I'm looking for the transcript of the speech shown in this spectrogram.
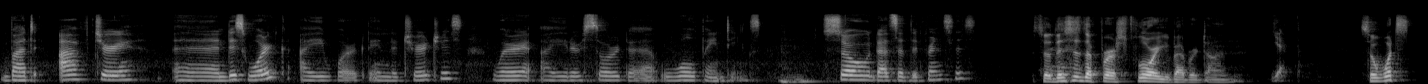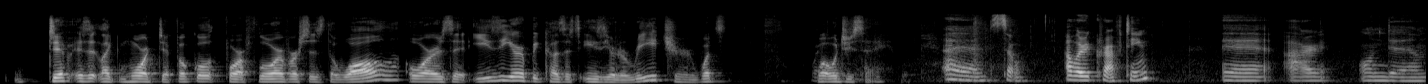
But after uh, this work, I worked in the churches where I restored the wall paintings. So that's the differences. So this is the first floor you've ever done. Yep. So what's diff is it like more difficult for a floor versus the wall or is it easier because it's easier to reach or what's what would you say? And so our crafting uh, are on the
